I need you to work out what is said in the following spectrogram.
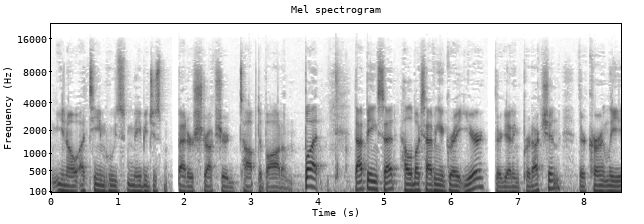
you know, a team who's maybe just better structured top to bottom. But that being said, Hellebuyck's having a great year. They're getting production. They're currently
